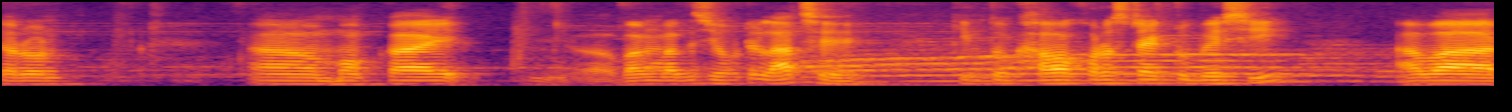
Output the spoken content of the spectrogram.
কারণ মক্কায় বাংলাদেশি হোটেল আছে কিন্তু খাওয়া খরচটা একটু বেশি। আবার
